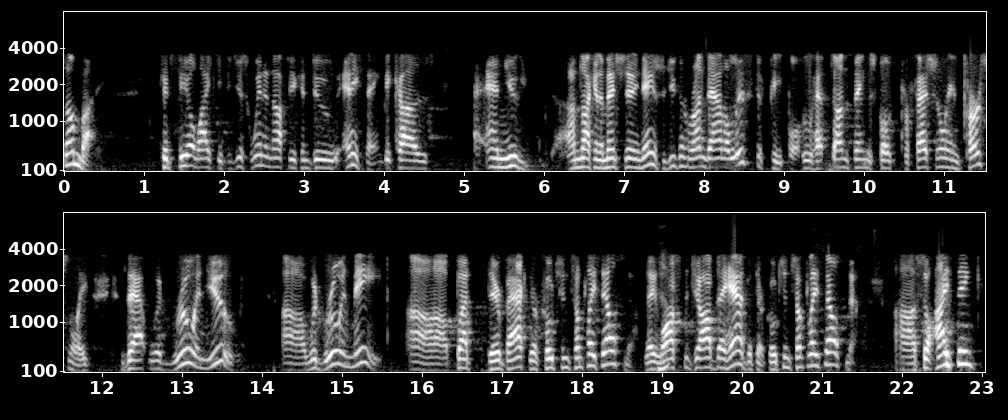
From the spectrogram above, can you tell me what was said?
somebody could feel like if you just win enough, you can do anything because, and you, I'm not going to mention any names, but you can run down a list of people who have done things both professionally and personally that would ruin you, uh, would ruin me. Uh, but they're back. They're coaching someplace else now. They yeah. lost the job they had, but they're coaching someplace else now. Uh, so I think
